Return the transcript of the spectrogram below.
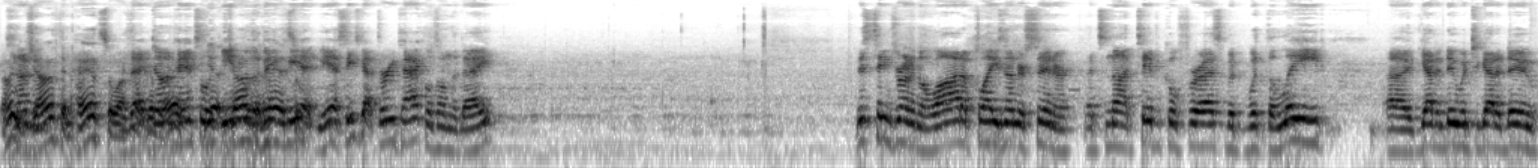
I think Not- Jonathan Hansel. I Is that John. Hansel Yeah, again Jonathan with a big Hansel. hit? Yes, he's got three tackles on the day. This team's running a lot of plays under center. That's not typical for us, but with the lead, uh, you got to do what you got to do.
